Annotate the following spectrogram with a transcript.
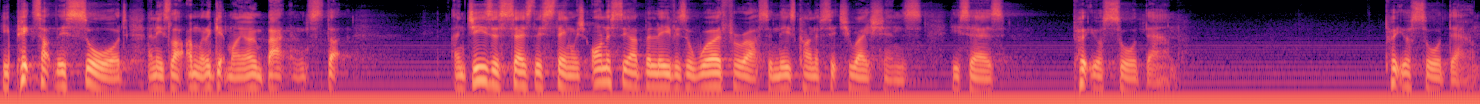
He picks up this sword and he's like, I'm going to get my own back and stuff. And Jesus says this thing, which honestly I believe is a word for us in these kind of situations. He says, Put your sword down. Put your sword down.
